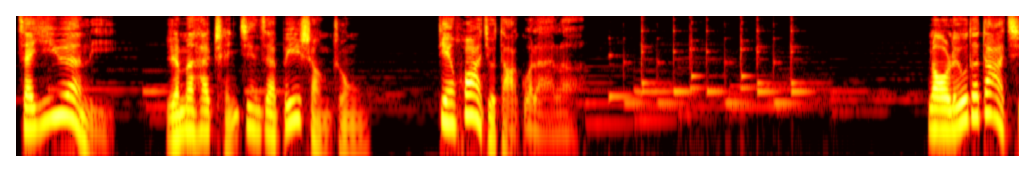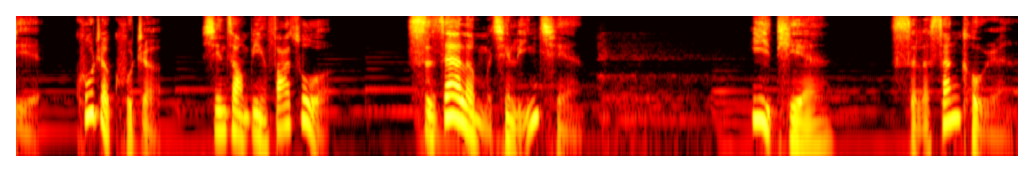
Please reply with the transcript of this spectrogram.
在医院里，人们还沉浸在悲伤中，电话就打过来了。老刘的大姐哭着哭着，心脏病发作，死在了母亲灵前。一天，死了三口人。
